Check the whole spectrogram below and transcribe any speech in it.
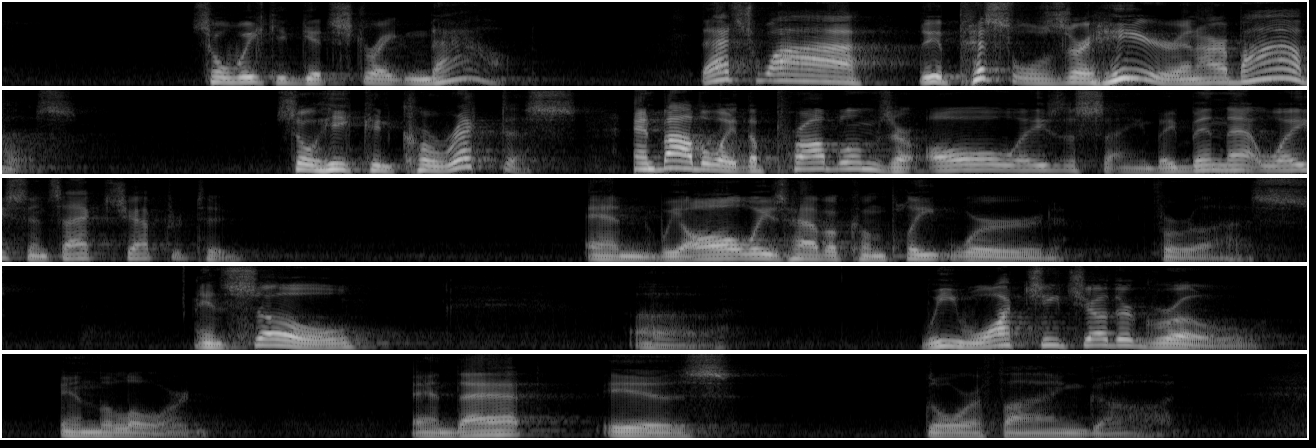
so we could get straightened out. That's why the epistles are here in our Bibles, so he can correct us and by the way, the problems are always the same. They've been that way since Acts chapter 2. And we always have a complete word for us. And so, uh, we watch each other grow in the Lord. And that is glorifying God.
